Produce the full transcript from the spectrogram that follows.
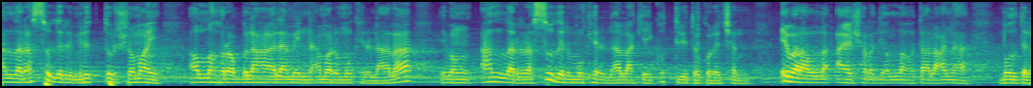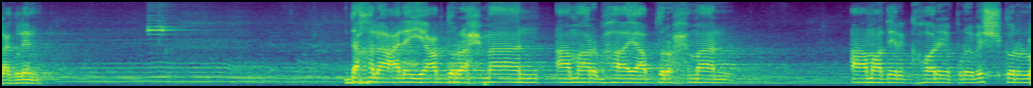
আল্লাহ রাসুলের মৃত্যুর সময় আল্লাহ রব্বুল্লাহ আলমিন আমার মুখের লালা এবং আল্লাহর রাসুলের মুখের লালাকে একত্রিত করেছেন। এবার আল্লাহ আয়েশারদি আল্লাহ তালা আনহা বলতে লাগলেন, দাখালা আলাই আব্দুর রহমান, আমার ভাই আব্দুর রহমান আমাদের ঘরে প্রবেশ করল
